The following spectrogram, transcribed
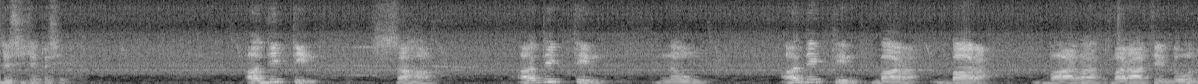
जशीचे तसे अधिक तीन सहा. अधिक तीन नऊ. अधिक तीन बारा. बारा. बारा बाराचे दोन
